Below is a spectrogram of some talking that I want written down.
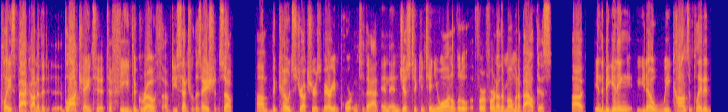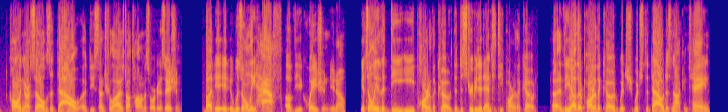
place back onto the blockchain to, to feed the growth of decentralization. So um, the code structure is very important to that. And, and just to continue on a little for, for another moment about this, uh, in the beginning, you know, we contemplated calling ourselves a DAO, a decentralized autonomous organization, but it, it was only half of the equation. You know, it's only the DE part of the code, the distributed entity part of the code. Uh, the other part of the code, which which the DAO does not contain,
